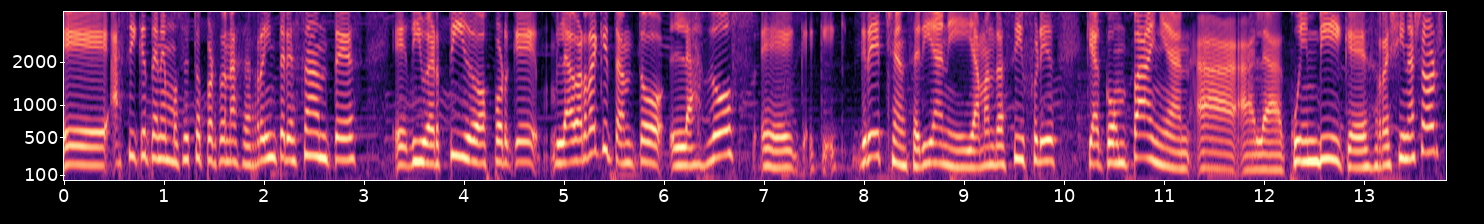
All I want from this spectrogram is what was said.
Eh, así que tenemos estos personajes re interesantes, eh, divertidos, porque la verdad que tanto las dos, eh, Gretchen serían y Amanda Seyfried, que acompañan a, a la Queen Bee, que es Regina George,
